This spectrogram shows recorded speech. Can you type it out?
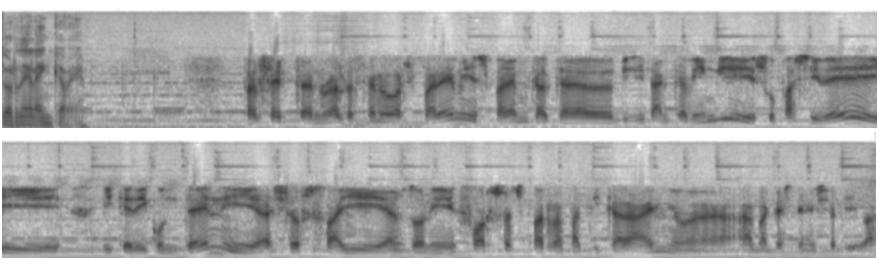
torni l'any que ve. Perfecte, nosaltres també ho esperem i esperem que el, que el visitant que vingui s'ho passi bé i, i quedi content i això es faci, ens doni forces per repetir cada any eh, amb aquesta iniciativa.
